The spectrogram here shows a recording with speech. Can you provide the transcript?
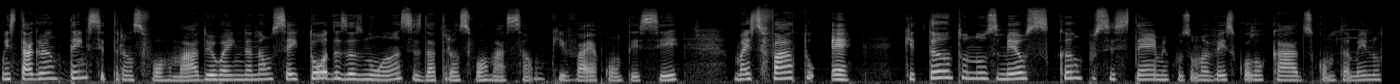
O Instagram tem se transformado, eu ainda não sei todas as nuances da transformação que vai acontecer, mas fato é que tanto nos meus campos sistêmicos, uma vez colocados, como também no,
